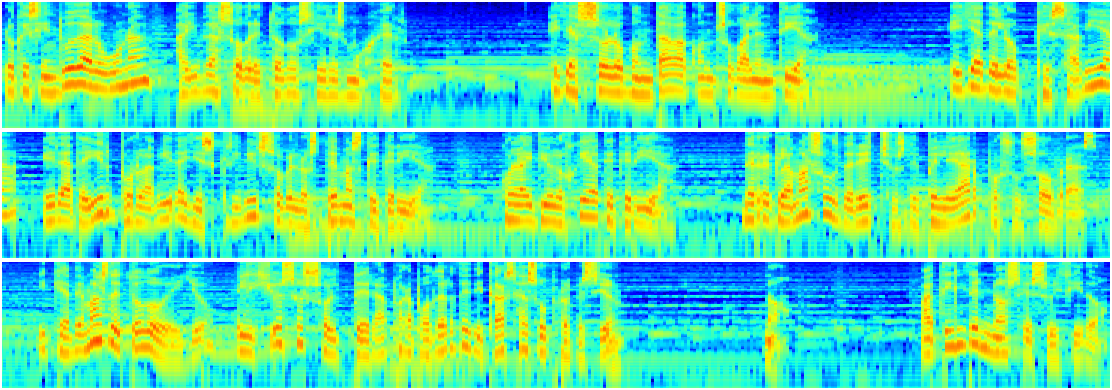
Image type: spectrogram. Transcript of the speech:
lo que sin duda alguna ayuda sobre todo si eres mujer. Ella solo contaba con su valentía, ella de lo que sabía era de ir por la vida y escribir sobre los temas que quería, con la ideología que quería, de reclamar sus derechos, de pelear por sus obras, y que además de todo ello, eligió ser soltera para poder dedicarse a su profesión. No, Matilde no se suicidó.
